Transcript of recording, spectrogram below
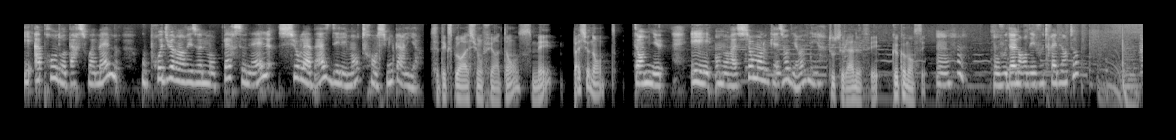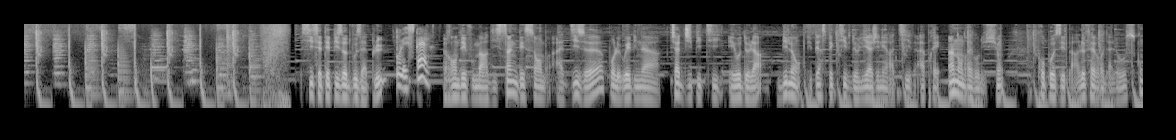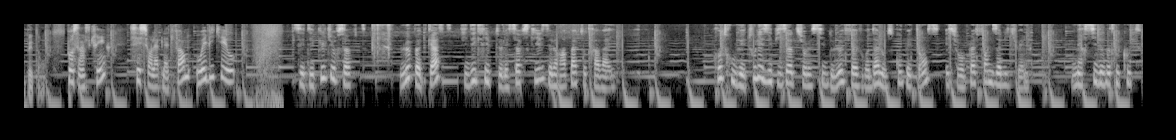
et apprendre par soi-même ou produire un raisonnement personnel sur la base d'éléments transmis par l'IA. Cette exploration fut intense mais passionnante. Tant mieux. Et on aura sûrement l'occasion d'y revenir. Tout cela ne fait que commencer. Mhm. On vous donne rendez-vous très bientôt. Si cet épisode vous a plu, on l'espère. Rendez-vous mardi 5 décembre à 10h pour le webinaire ChatGPT et au-delà, bilan et perspective de l'IA générative après un an de révolution, proposé par Lefebvre Dallos Compétences. Pour s'inscrire, c'est sur la plateforme Webikeo. C'était Culture Soft, le podcast qui décrypte les soft skills et leur impact au travail. Retrouvez tous les épisodes sur le site de Lefebvre d'Allos Compétences et sur vos plateformes habituelles. Merci de votre écoute.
